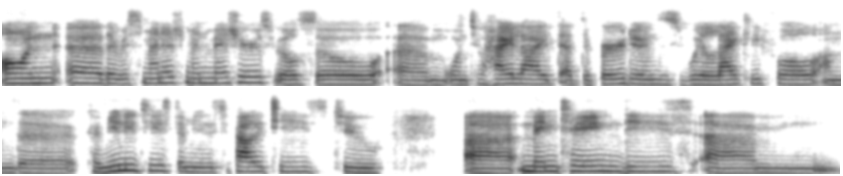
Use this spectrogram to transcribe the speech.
On uh, the risk management measures, we also um, want to highlight that the burdens will likely fall on the communities, the municipalities to uh, maintain these um,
